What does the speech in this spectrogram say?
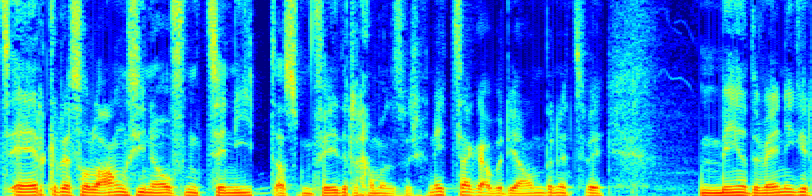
zu ärgern, solange sie noch auf dem Zenit, also beim Federer kann man das wahrscheinlich nicht sagen, aber die anderen zwei, mehr oder weniger,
